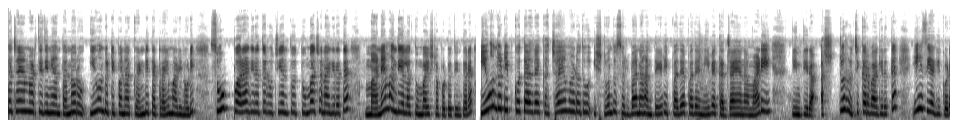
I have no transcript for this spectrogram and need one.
ಕಜ್ಜಾಯ ಮಾಡ್ತಿದ್ದೀನಿ ಅಂತ ಅನ್ನೋರು ಈ ಒಂದು ಟಿಪ್ಪನ್ನು ಖಂಡಿತ ಟ್ರೈ ಮಾಡಿ ನೋಡಿ. ಸೂಪರ್ ಆಗಿರುತ್ತೆ, ರುಚಿಯಂತೂ ತುಂಬ ಚೆನ್ನಾಗಿರುತ್ತೆ. ಮನೆ ಮಂದಿ ಎಲ್ಲ ತುಂಬ ಇಷ್ಟಪಟ್ಟು ತಿಂತಾರೆ. ಈ ಒಂದು ಟಿಪ್ ಗೊತ್ತಾದರೆ ಕಜ್ಜಾಯ ಮಾಡೋದು ಇಷ್ಟೊಂದು ಸುಲಭನಾ ಅಂತೇಳಿ ಪದೇ ಪದೇ ನೀವೇ ಕಜ್ಜಾಯನ ಮಾಡಿ ತಿಂತೀರಾ. ಅಷ್ಟು ರುಚಿಕರವಾಗಿರುತ್ತೆ. ಈಸಿಯಾಗಿ ಕೂಡ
